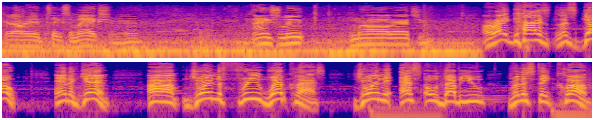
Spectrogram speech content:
Get out here and take some action, man. Thanks, Luc. I'm gonna holler at you. All right, guys, let's go. And again, um, join the free web class. Join the SOW Real Estate Club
